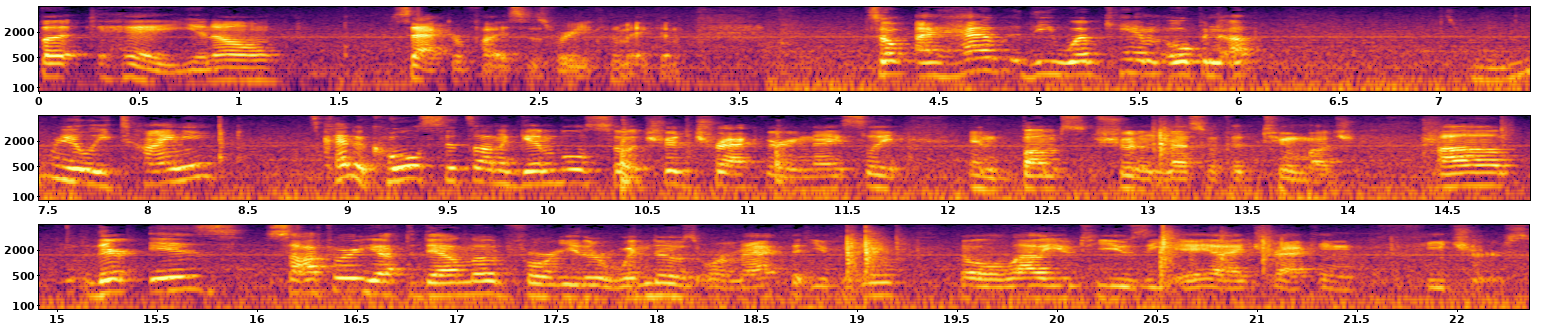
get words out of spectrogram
but hey, you know, sacrifices where you can make them. So I have the webcam open up. It's really tiny. It's kind of cool, sits on a gimbal, so it should track very nicely, and bumps shouldn't mess with it too much. Um, there is software you have to download for either Windows or Mac that you can do that will allow you to use the AI tracking features.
